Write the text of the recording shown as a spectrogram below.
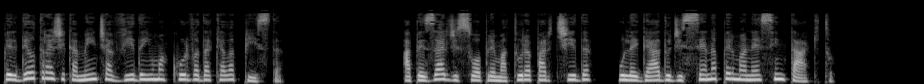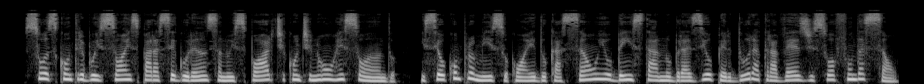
perdeu tragicamente a vida em uma curva daquela pista. Apesar de sua prematura partida, o legado de Senna permanece intacto. Suas contribuições para a segurança no esporte continuam ressoando, e seu compromisso com a educação e o bem-estar no Brasil perdura através de sua fundação.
